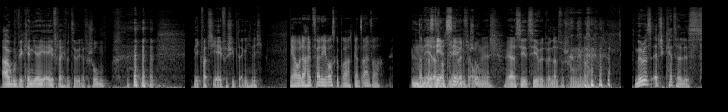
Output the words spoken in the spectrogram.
Aber gut, wir kennen ja EA, vielleicht wird es ja wieder verschoben. nee, Quatsch, EA verschiebt eigentlich nicht. Ja, oder halb fertig rausgebracht, ganz einfach. dann nee, das macht DLC EA wird verschoben. Ja, das DLC wird, wenn dann verschoben, genau. Mirror's Edge Catalyst.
